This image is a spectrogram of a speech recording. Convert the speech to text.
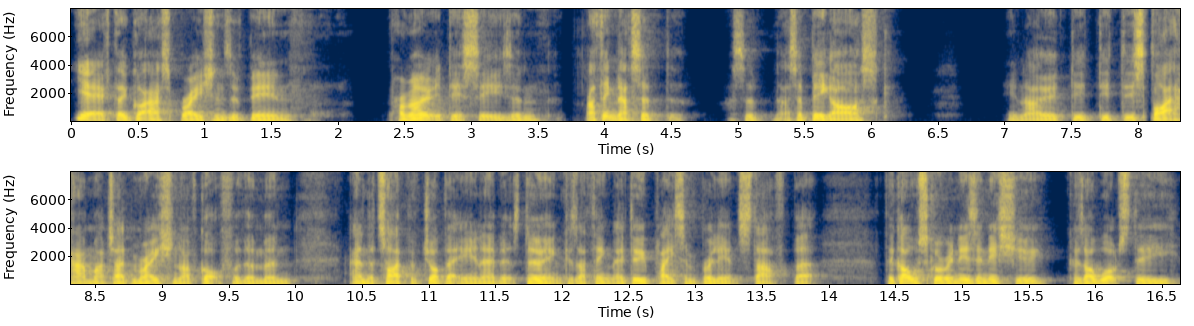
Yeah, if they've got aspirations of being promoted this season, I think that's a that's a that's a big ask. You know, d- d- despite how much admiration I've got for them and and the type of job that Ian Evatt's doing, because I think they do play some brilliant stuff. But the goal scoring is an issue because I watched the.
